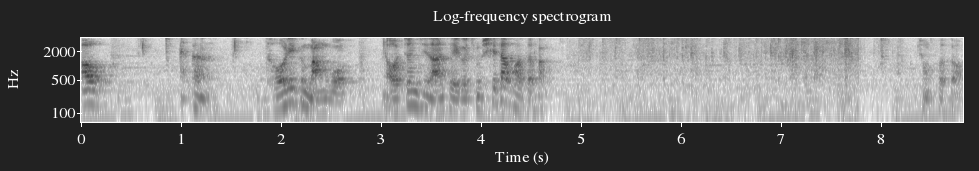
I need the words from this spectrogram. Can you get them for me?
아우 약간 덜 익은 망고 어쩐지 나한테 이거 좀 시다고 하더라 청포도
